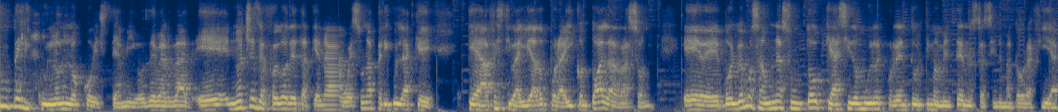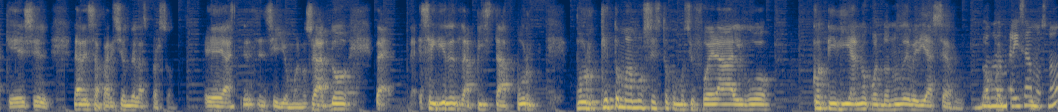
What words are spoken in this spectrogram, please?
un peliculón loco este, amigos, de verdad. Eh, Noches de Fuego de Tatiana es una película que, que ha festivaleado por ahí con toda la razón. Eh, volvemos a un asunto que ha sido muy recurrente últimamente en nuestra cinematografía, que es el, la desaparición de las personas. Eh, así de sencillo, bueno, o sea, no, seguirles la pista. ¿Por, ¿Por qué tomamos esto como si fuera algo cotidiano cuando no debería serlo. Lo normalizamos, ¿no?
